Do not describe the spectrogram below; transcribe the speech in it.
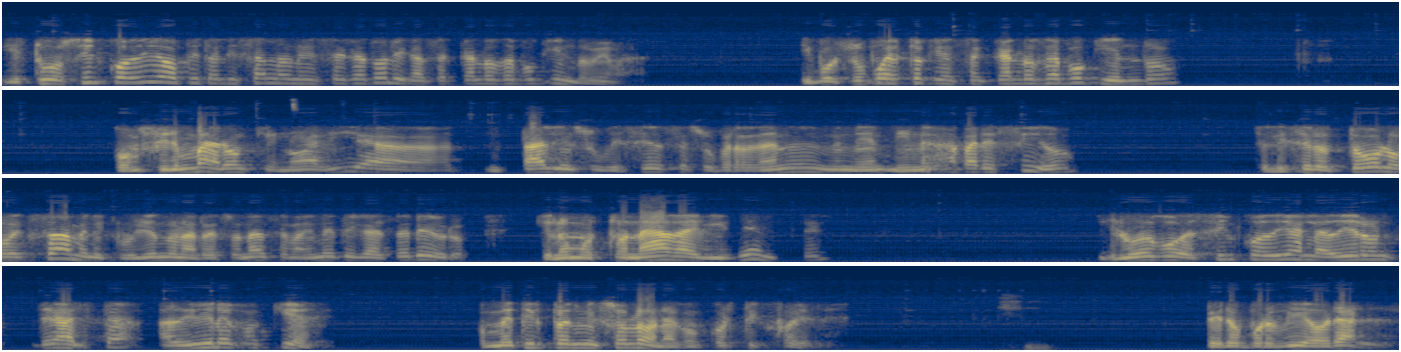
Y estuvo cinco días hospitalizada en la Universidad Católica en San Carlos de Apoquindo, mi madre. Y por supuesto que en San Carlos de Apoquindo confirmaron que no había tal insuficiencia suprarrenal ni, nada parecido. Se le hicieron todos los exámenes, incluyendo una resonancia magnética del cerebro, que no mostró nada evidente. Y luego de cinco días la dieron de alta, adivine con quién, con metilprednisolona, con corticoides, pero por vía oral.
